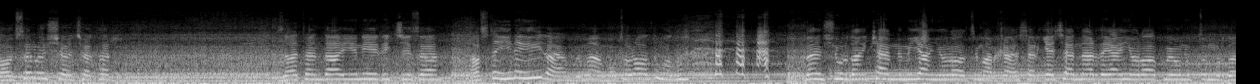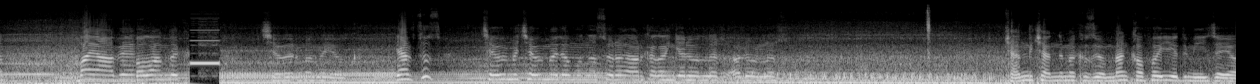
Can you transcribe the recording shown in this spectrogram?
Baksana aşağı çakar. Zaten daha yeni yedik ceza. Aslında yine iyi dayandım ha. Motoru aldım ama. ben şuradan kendimi yan yola atayım arkadaşlar. Geçenlerde yan yola atmayı unuttum buradan. Bayağı bir dolandık. Çevirme mi yok? Ya sus. Çevirme çevirme diyorum ondan sonra arkadan geliyorlar, alıyorlar. Kendi kendime kızıyorum. Ben kafayı yedim iyice ya.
